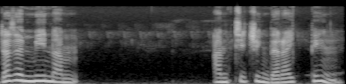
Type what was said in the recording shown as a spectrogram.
doesn't mean i'm i'm teaching the right thing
